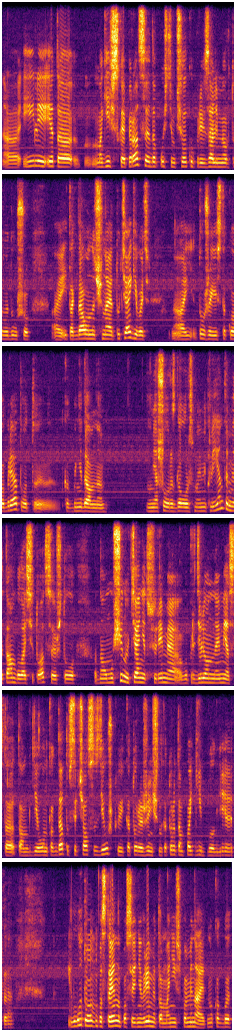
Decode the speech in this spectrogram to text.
Э, или это магическая операция, допустим, человеку привязали мертвую душу, э, и тогда он начинает утягивать тоже есть такой обряд, вот э, как бы недавно у меня шел разговор с моими клиентами, там была ситуация, что одного мужчину тянет все время в определенное место, там, где он когда-то встречался с девушкой, которая женщина, которая там погибла где-то. И вот он постоянно в последнее время там о ней вспоминает. Ну, как бы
